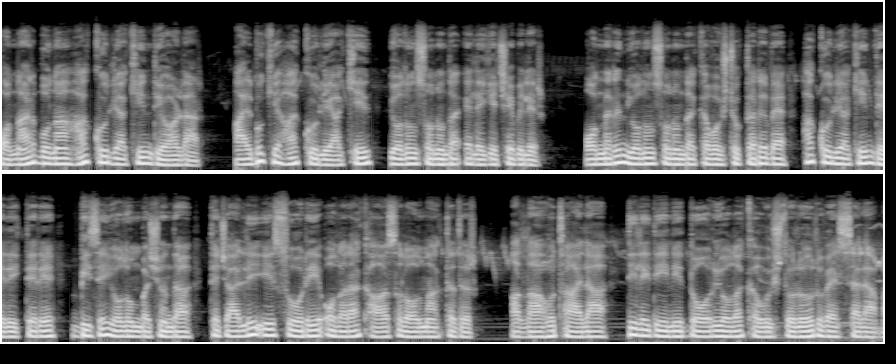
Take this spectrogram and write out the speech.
Onlar buna hakkul yakin diyorlar. Halbuki hakkul yolun sonunda ele geçebilir. Onların yolun sonunda kavuştukları ve hakkul dedikleri bize yolun başında tecelli-i suri olarak hasıl olmaktadır. Allahu Teala dilediğini doğru yola kavuşturur ve selam.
